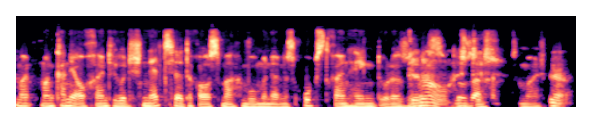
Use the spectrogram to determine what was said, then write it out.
Man, man kann ja auch rein theoretisch Netze draus machen, wo man dann das Obst reinhängt oder so. Genau, so. Sachen zum Beispiel. Ja.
